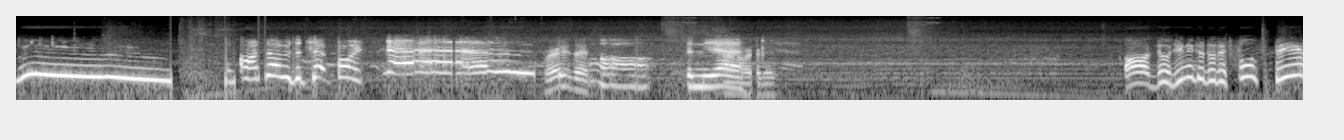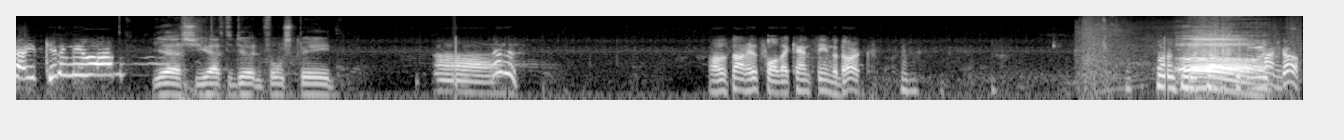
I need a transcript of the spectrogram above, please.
Woo! Oh no, it's a checkpoint! No! Where is it? Oh, in the I don't know air. where it is. Oh, dude, you need to do this full speed? Are you kidding me, Rob? Yes, you have to do it in full speed. Uh, That is- Well, it's not his fault. I can't see in the dark. Oh. Come on, go.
